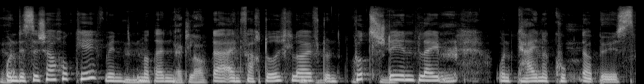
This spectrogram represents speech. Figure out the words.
Ja. Und es ist auch okay, wenn mhm. man dann ja, da einfach durchläuft mhm. und kurz okay. stehen bleibt und keiner guckt da böse.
